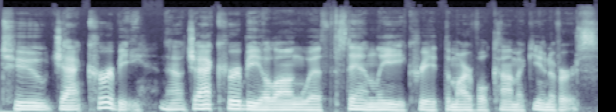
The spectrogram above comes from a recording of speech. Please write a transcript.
to Jack Kirby. Now, Jack Kirby, along with Stan Lee, create the Marvel comic universe.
